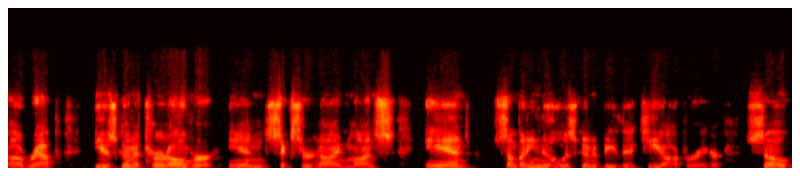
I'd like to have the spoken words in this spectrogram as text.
uh, rep is going to turn over in six or nine months. And somebody new was going to be the key operator. So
